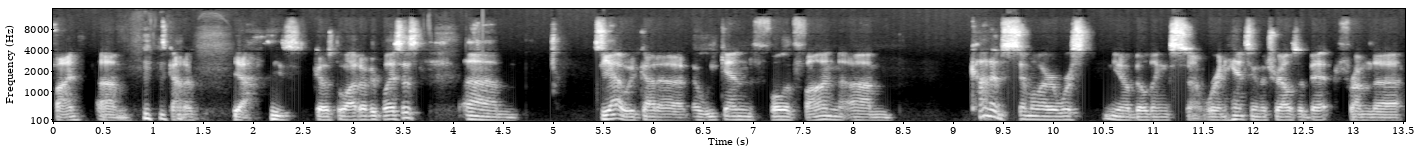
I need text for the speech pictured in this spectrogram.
fine. Um, it's kind of yeah, he's goes to a lot of other places. Um, so yeah, we've got a, a weekend full of fun. Um, kind of similar. We're you know building some, we're enhancing the trails a bit from the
